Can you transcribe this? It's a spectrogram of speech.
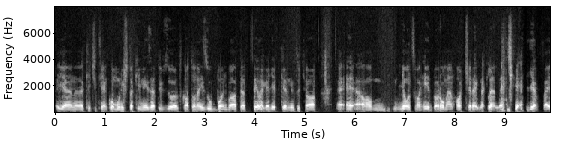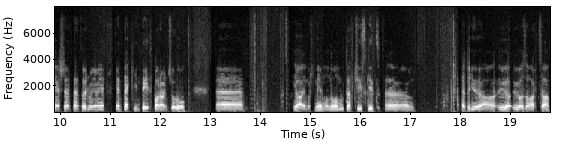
ilyen kicsit ilyen kommunista kinézetű zöld katonai zubbonyba, tehát tényleg egyébként, mint hogyha e, e, a 87-ben a román hadseregnek lenne egy, egy ilyen fejese, tehát hogy mondjam, ilyen, ilyen tekintét parancsoló, jaj, most miért mondom a Mutav Csiszkit? Tehát, hogy ő, a, ő, ő az arca.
